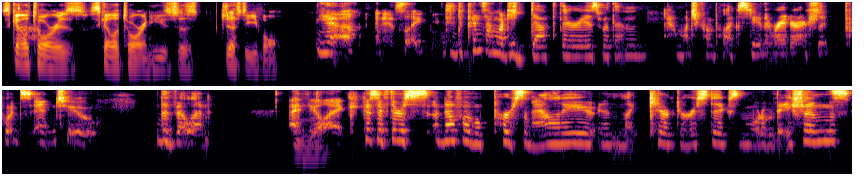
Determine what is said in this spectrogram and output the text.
Skeletor is Skeletor, and he's just just evil. Yeah, and it's like it depends how much depth there is within how much complexity the writer actually puts into the villain. I mm-hmm. feel like because if there's enough of a personality and like characteristics and motivations,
